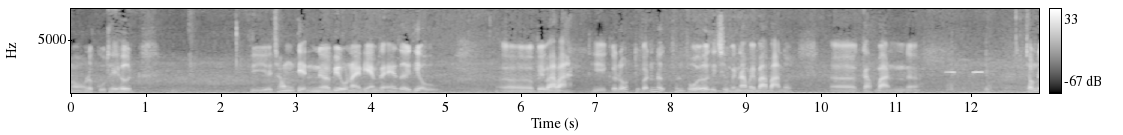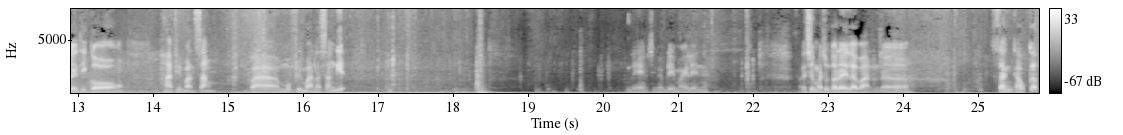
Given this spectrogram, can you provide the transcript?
nó được cụ thể hơn. Thì trong tiện video này thì em sẽ giới thiệu uh, về ba bản. Thì Cross thì vẫn được phân phối ở thị trường Việt Nam về ba bản thôi. Uh, các bản uh, trong đấy thì có hai phiên bản xăng và một phiên bản là xăng điện. Để em xin phép để máy lên nhé. Ở trước mắt chúng ta đây là bản uh, xăng cao cấp.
